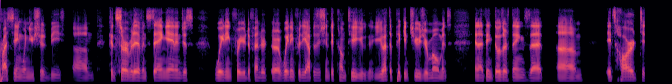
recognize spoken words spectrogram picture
pressing when you should be um, conservative and staying in and just waiting for your defender or waiting for the opposition to come to you. You have to pick and choose your moments, and I think those are things that um, it's hard to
